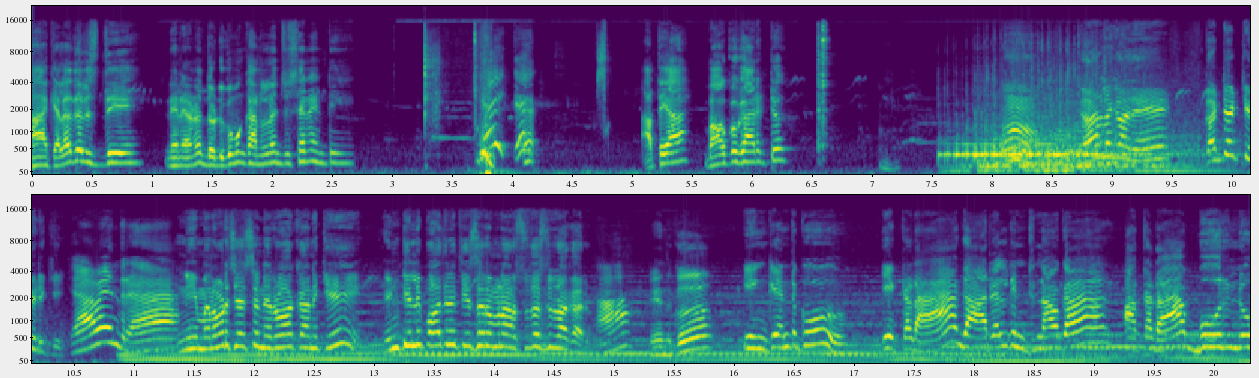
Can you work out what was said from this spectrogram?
నాకెలా తెలుస్తుంది? నేనేమో దొడ్డుగుమ్మ కళ్ళలో చూశానేంటి? అత్తయ్య బావుకు గారెట్టు. కాదే గడ్డెట్టేడికి ఏమైందిరా? నీ మనవడు చేసే నిర్వాహకానికి ఇంటిల్లి పాతిని తీసుకురమ్మన్నారు సుదర్శనరావు గారు. ఆ? ఎందుకు? ఇంకెందుకు? ఇక్కడ గారెలు తింటున్నావుగా. అక్కడ బూరెలు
